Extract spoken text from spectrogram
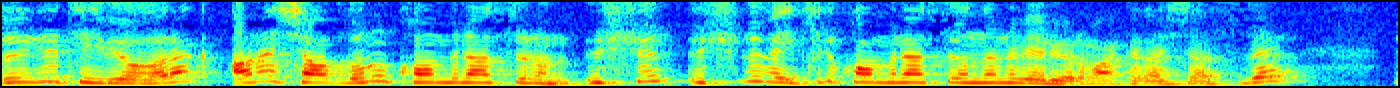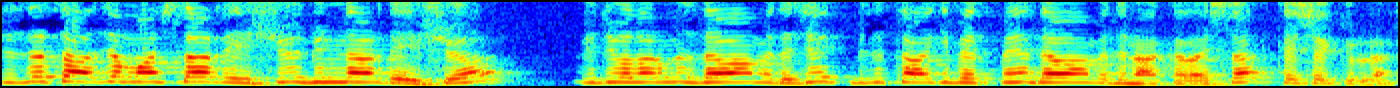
Gıygı TV olarak ana şablonun kombinasyonun üçün, üçlü ve ikili kombinasyonlarını veriyorum arkadaşlar size. Bizde sadece maçlar değişiyor, günler değişiyor. Videolarımız devam edecek. Bizi takip etmeye devam edin arkadaşlar. Teşekkürler.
